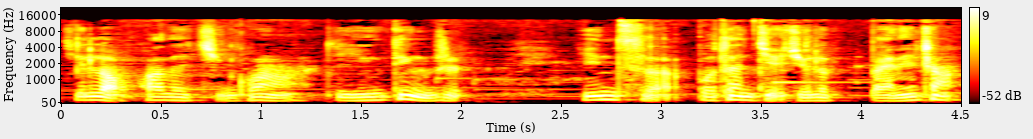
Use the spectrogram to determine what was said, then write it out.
及老化的情况啊进行定制。因此，不但解决了白内障，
